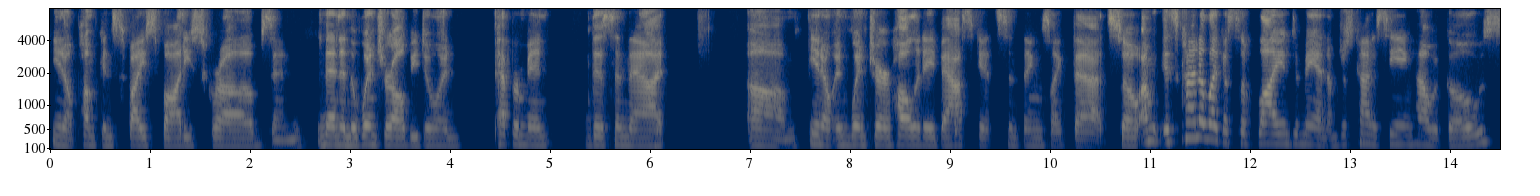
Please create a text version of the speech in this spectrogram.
you know pumpkin spice body scrubs, and, and then in the winter I'll be doing peppermint this and that. Um, you know, in winter holiday baskets and things like that. So I'm it's kind of like a supply and demand. I'm just kind of seeing how it goes.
